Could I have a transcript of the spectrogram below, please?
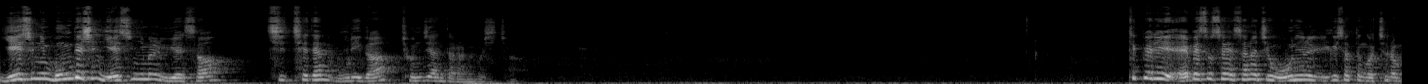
예수님 몸 대신 예수님을 위해서 지체된 우리가 존재한다라는 것이죠. 특별히 에베소서에서는 지금 오인을 읽으셨던 것처럼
